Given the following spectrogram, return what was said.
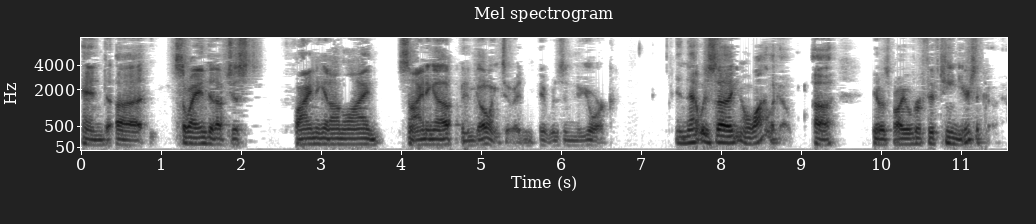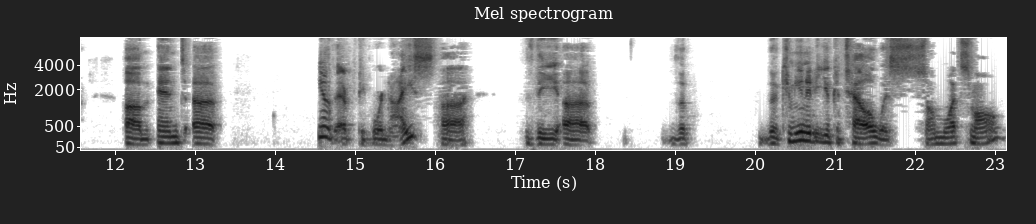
and uh, so I ended up just finding it online, signing up, and going to it. It was in New York, and that was uh, you know a while ago. Uh, it was probably over 15 years ago now. Um, and uh, you know, people were nice. Uh, the uh, the the community you could tell was somewhat small,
